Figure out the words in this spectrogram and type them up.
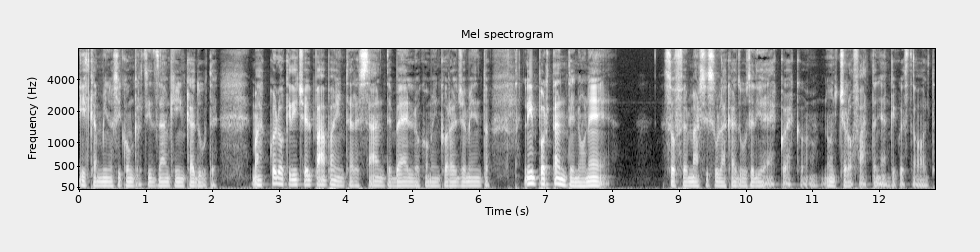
Il cammino si concretizza anche in cadute, ma quello che dice il Papa è interessante, bello come incoraggiamento. L'importante non è soffermarsi sulla caduta e dire ecco, ecco, non ce l'ho fatta neanche questa volta,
